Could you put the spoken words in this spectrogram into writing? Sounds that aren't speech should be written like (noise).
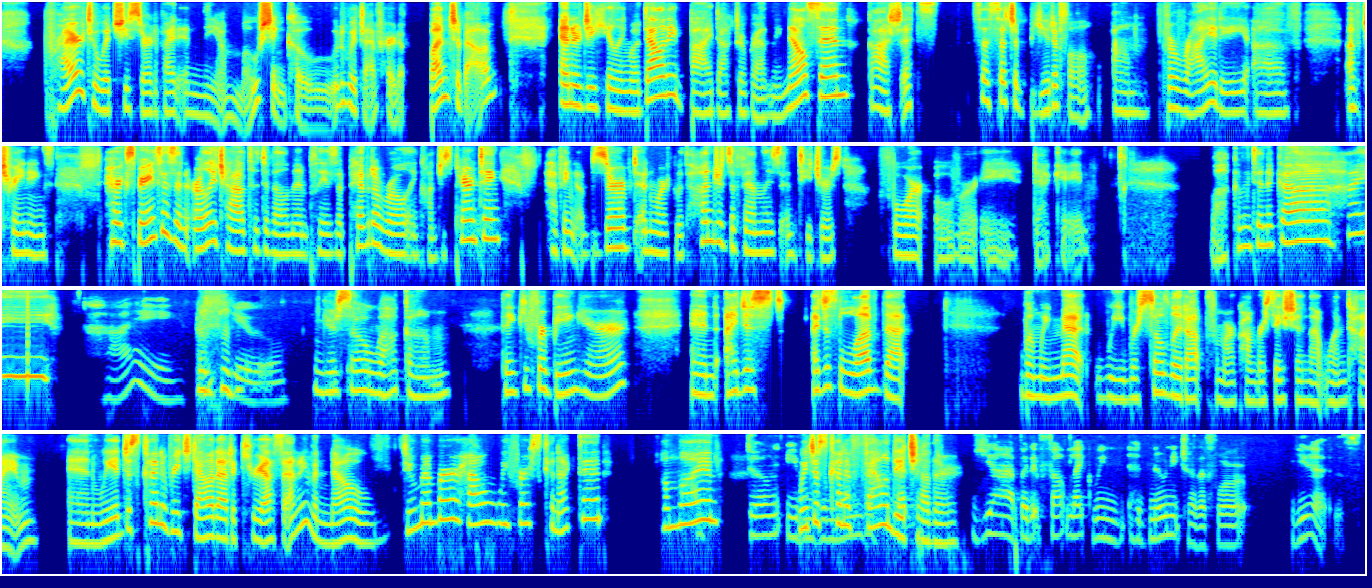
prior to which she certified in the Emotion Code, which I've heard a bunch about. Energy Healing Modality by Dr. Bradley Nelson. Gosh, it's, it's a, such a beautiful um, variety of of trainings. Her experiences in early childhood development plays a pivotal role in conscious parenting, having observed and worked with hundreds of families and teachers for over a decade. Welcome, Dinika. Hi. Hi. Thank (laughs) you. You're so welcome. Thank you for being here. And I just, I just loved that when we met, we were so lit up from our conversation that one time and we had just kind of reached out out of curiosity. I don't even know. Do you remember how we first connected online? I don't even. We just kind of found each other. Yeah, but it felt like we had known each other for years.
